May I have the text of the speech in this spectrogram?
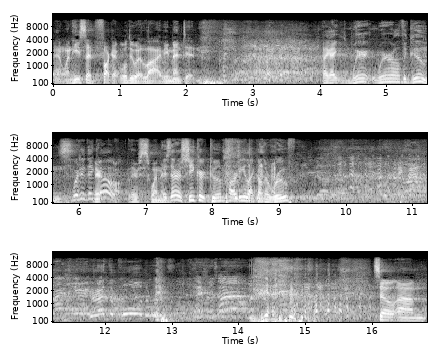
And when he said "fuck it, we'll do it live," he meant it. like, I, where where are all the goons? Where did they They're- go? oh, they're swimming. Is there a secret goon party like on the roof? You're at the pool. the roof? So, um,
